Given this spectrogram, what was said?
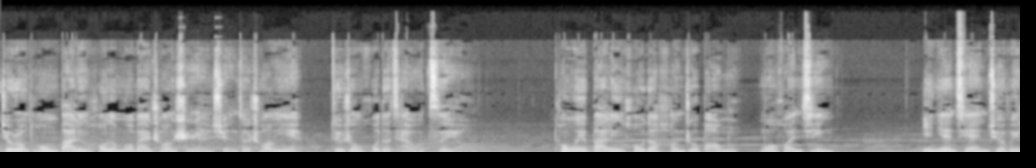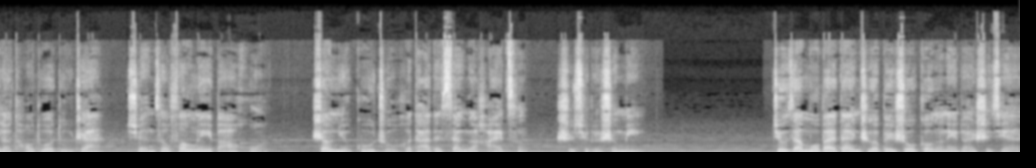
就如同八零后的摩拜创始人选择创业，最终获得财务自由；同为八零后的杭州保姆莫焕晶，一年前却为了逃脱赌债，选择放了一把火，让女雇主和她的三个孩子失去了生命。就在摩拜单车被收购的那段时间，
